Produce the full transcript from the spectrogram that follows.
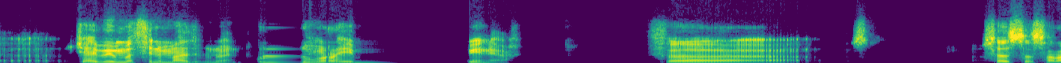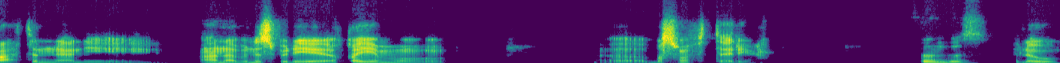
آه، جايبين ممثلين ما أدري من وين كلهم رهيبين يا أخي. ف مسلسل صراحة يعني أنا بالنسبة لي أقيمه آه، بصمة في التاريخ. سندس. لو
